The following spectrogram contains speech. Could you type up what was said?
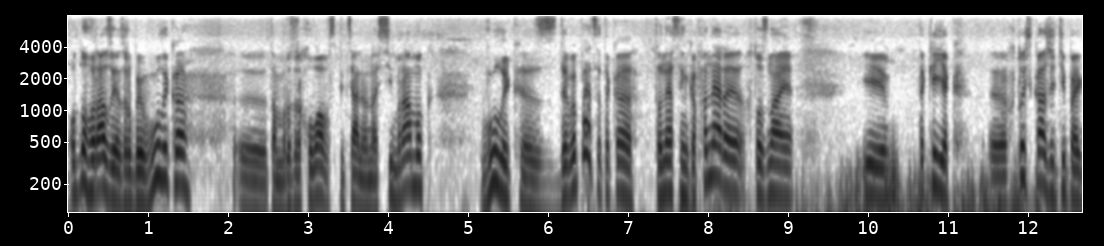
Одного разу я зробив вулика, е, там розрахував спеціально на 7 рамок. Вулик з ДВП це така тонесенька фанера, хто знає. І такий, як е, хтось каже, типу, як,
